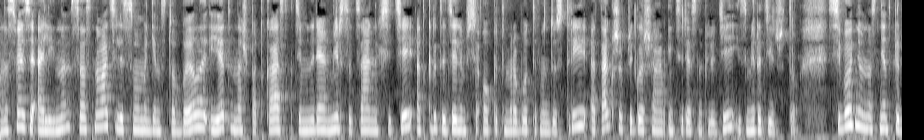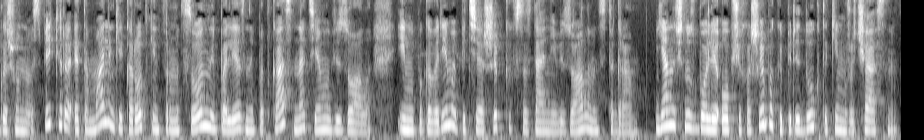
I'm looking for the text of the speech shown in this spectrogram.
на связи Алина, сооснователь SMM-агентства Белла, и это наш подкаст, где мы ныряем в мир социальных сетей, открыто делимся опытом работы в индустрии, а также приглашаем интересных людей из мира digital. Сегодня у нас нет приглашенного спикера, это маленький, короткий, информационный, полезный подкаст на тему визуала, и мы поговорим о пяти ошибках в создании визуала в Instagram. Я начну с более общих ошибок и перейду к таким уже частным.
